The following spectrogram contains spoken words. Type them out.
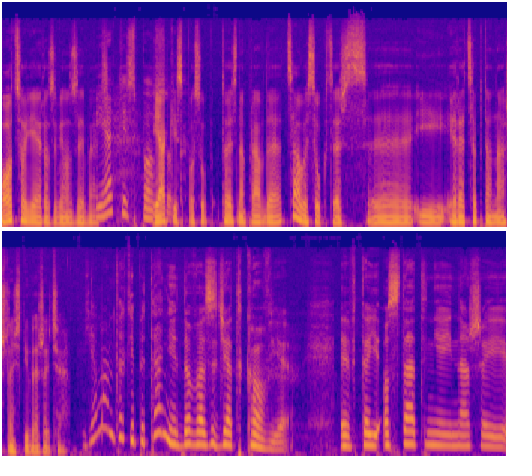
po co je rozwiązywać, W jaki sposób? w jaki sposób, to jest naprawdę cały sukces yy, i recepta na szczęśliwe życie. Ja mam takie pytanie do was, dziadkowie. w tej ostatniej naszej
